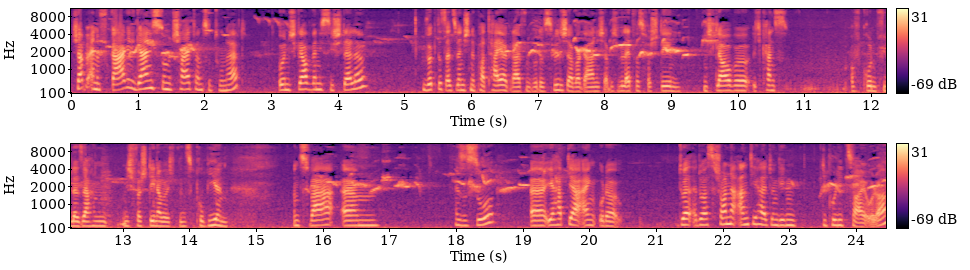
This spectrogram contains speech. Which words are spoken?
ich habe eine Frage, die gar nicht so mit Scheitern zu tun hat. Und ich glaube, wenn ich sie stelle, wirkt es, als wenn ich eine Partei ergreifen würde. Das will ich aber gar nicht, aber ich will etwas verstehen. Und ich glaube, ich kann es aufgrund vieler Sachen nicht verstehen, aber ich will es probieren. Und zwar ähm, ist es so, äh, ihr habt ja ein, oder du, du hast schon eine Anti-Haltung gegen die Polizei, oder?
